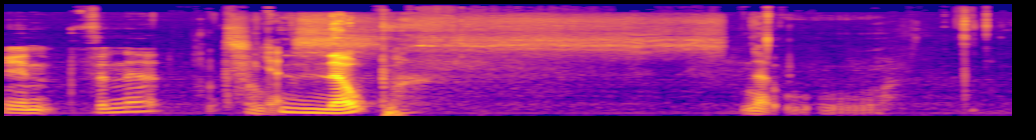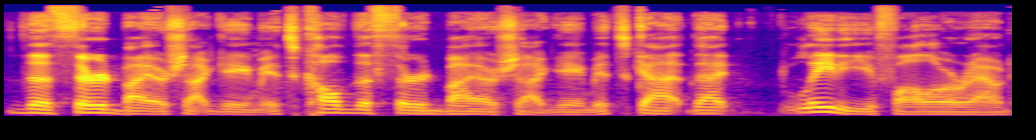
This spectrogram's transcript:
Infinite. Yes. Nope. No. The third Bioshock game. It's called the third Bioshock game. It's got that lady you follow around.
